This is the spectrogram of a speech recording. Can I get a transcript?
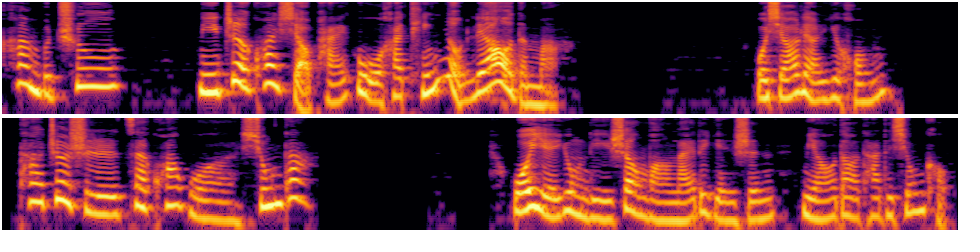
看不出。”你这块小排骨还挺有料的嘛！我小脸一红，他这是在夸我胸大。我也用礼尚往来的眼神瞄到他的胸口，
